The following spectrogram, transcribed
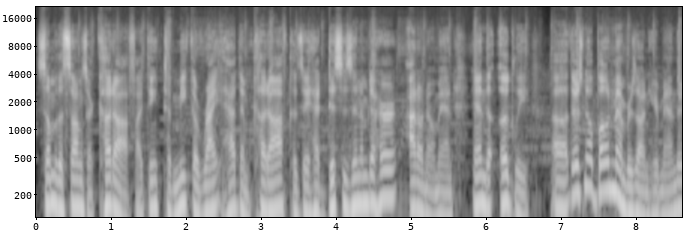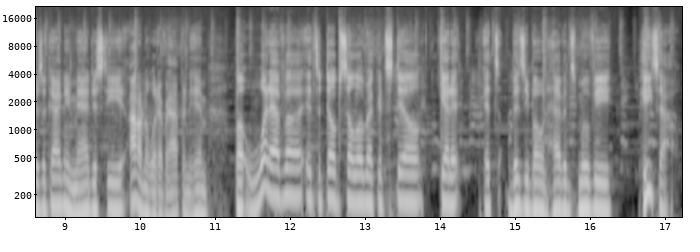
some of the songs are cut off. I think Tomica Wright had them cut off because they had disses in them to her. I don't know, man. And the ugly, uh, there's no bone members on here, man. There's a guy named Majesty. I don't know whatever happened to him. But whatever, it's a dope solo record still. Get it. It's Bizzy Bone Heaven'z Movie. Peace out.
